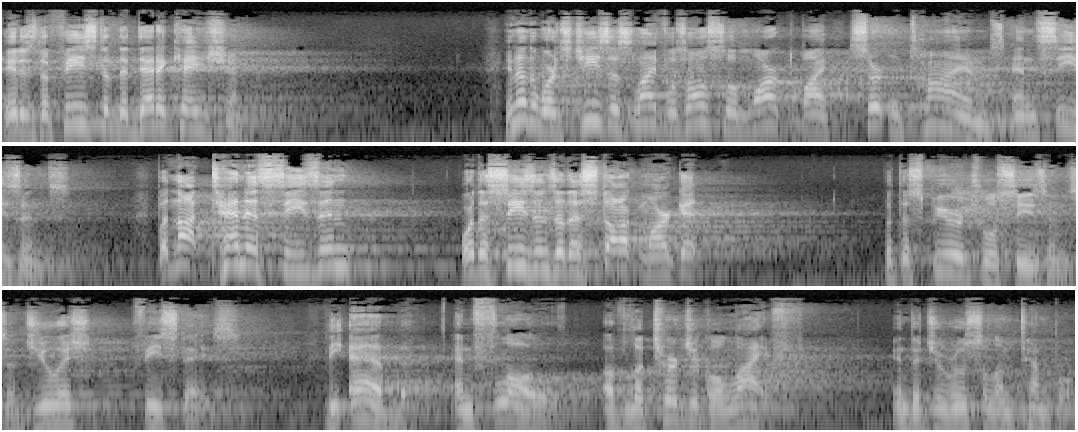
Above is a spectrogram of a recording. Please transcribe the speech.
it is the feast of the dedication. In other words, Jesus' life was also marked by certain times and seasons but not tennis season or the seasons of the stock market, but the spiritual seasons of Jewish feast days, the ebb and flow of liturgical life in the Jerusalem temple.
